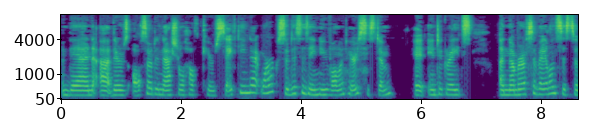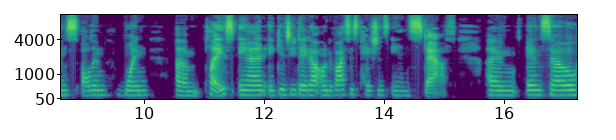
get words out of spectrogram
and then uh, there's also the National Healthcare Safety Network. So this is a new voluntary system. It integrates a number of surveillance systems all in one um, place and it gives you data on devices, patients, and staff. Um, and so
